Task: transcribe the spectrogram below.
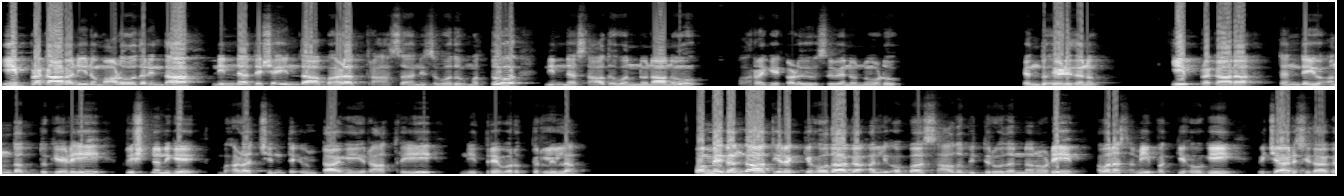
ಈ ಪ್ರಕಾರ ನೀನು ಮಾಡುವುದರಿಂದ ನಿನ್ನ ದೆಶೆಯಿಂದ ಬಹಳ ತ್ರಾಸ ಅನಿಸುವುದು ಮತ್ತು ನಿನ್ನ ಸಾಧುವನ್ನು ನಾನು ಹೊರಗೆ ಕಳುಹಿಸುವೆನು ನೋಡು ಎಂದು ಹೇಳಿದನು. ಈ ಪ್ರಕಾರ ತಂದೆಯು ಅಂದದ್ದು ಕೇಳಿ ಕೃಷ್ಣನಿಗೆ ಬಹಳ ಚಿಂತೆಯುಂಟಾಗಿ ರಾತ್ರಿ ನಿದ್ರೆ ಬರುತ್ತಿರಲಿಲ್ಲ. ಒಮ್ಮೆ ಗಂಗಾ ತೀರಕ್ಕೆ ಹೋದಾಗ ಅಲ್ಲಿ ಒಬ್ಬ ಸಾಧು ಬಿದ್ದಿರುವುದನ್ನು ನೋಡಿ ಅವನ ಸಮೀಪಕ್ಕೆ ಹೋಗಿ ವಿಚಾರಿಸಿದಾಗ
